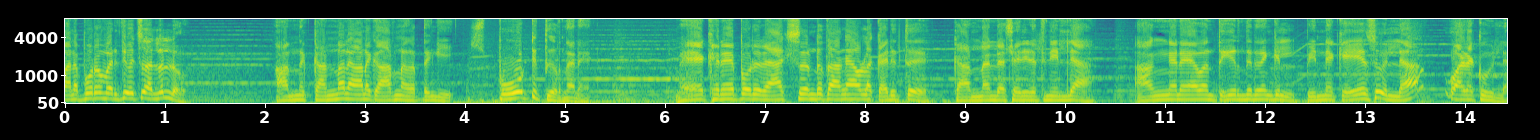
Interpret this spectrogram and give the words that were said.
മനഃപൂർവം വരുത്തി വെച്ചതല്ലല്ലോ. അന്ന് കണ്ണനാണ് കാരണകത്തെങ്കിൽ സ്പോട്ടിൽ തീർന്നനെ. മേഘനെ പോലെ ഒരു ആക്സിഡന്റ് താങ്ങാനുള്ള കരുത്ത് കണ്ണന്റെ ശരീരത്തിനില്ല. അങ്ങനെ അവൻ തീർന്നിരുന്നെങ്കിൽ പിന്നെ കേസുമില്ല വഴക്കുമില്ല.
